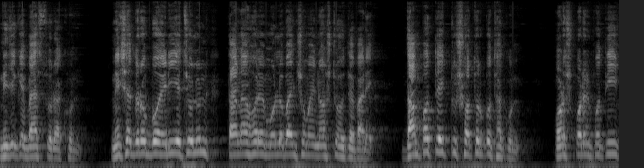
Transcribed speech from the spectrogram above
নিজেকে ব্যস্ত রাখুন। নেশাদ্রব্য এড়িয়ে চলুন, তা না হলে মূল্যবান সময় নষ্ট হতে পারে। দাম্পত্য একটু সতর্ক থাকুন। পরস্পরের প্রতি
